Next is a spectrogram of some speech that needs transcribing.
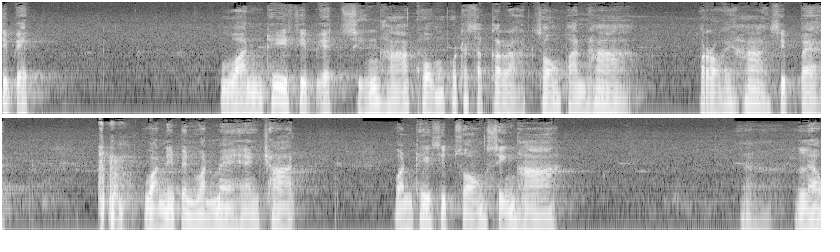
สิบเอ็ดวันที่สิบเอ็ดสิงหาคมพุทธศักราชสองพันห้าร้อยห้าสิบแปดวันนี้เป็นวันแม่แห่งชาติ วันที่สิบสองสิงหา แล้ว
